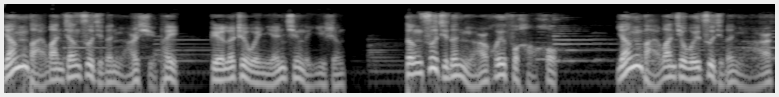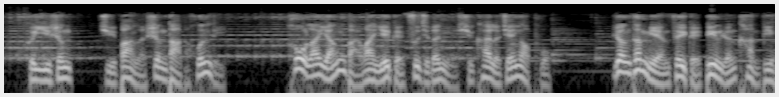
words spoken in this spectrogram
杨百万将自己的女儿许配给了这位年轻的医生。等自己的女儿恢复好后，杨百万就为自己的女儿和医生举办了盛大的婚礼。后来，杨百万也给自己的女婿开了间药铺，让他免费给病人看病。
